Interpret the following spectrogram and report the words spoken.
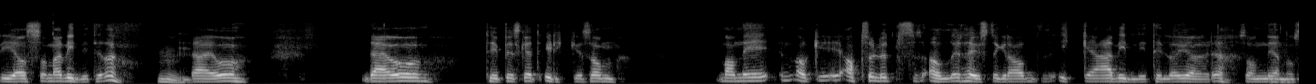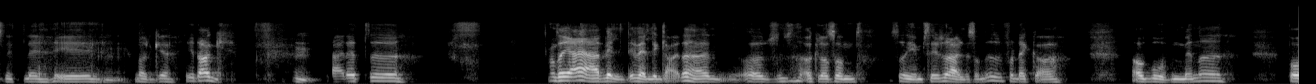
de av oss som er villige til det. Mm. Det er jo, det er jo typisk et yrke som man i i absolutt aller høyeste grad ikke er villig til å gjøre sånn gjennomsnittlig i Mm. Norge i dag. Mm. Det er et uh, Altså, jeg er veldig, veldig glad i det. Jeg, akkurat sånn som Jim sier, så er det sånn det får dekka albuene mine på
